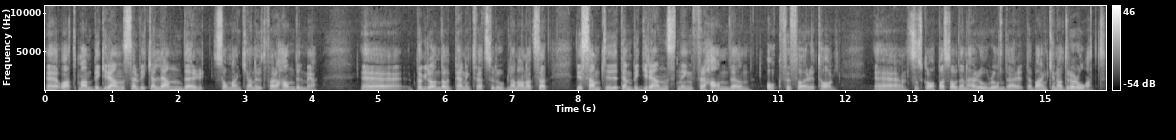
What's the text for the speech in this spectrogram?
eh, och att man begränsar vilka länder som man kan utföra handel med eh, på grund av penningtvättsoro bland annat. Så att det är samtidigt en begränsning för handeln och för företag eh, som skapas av den här oron där, där bankerna drar åt.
